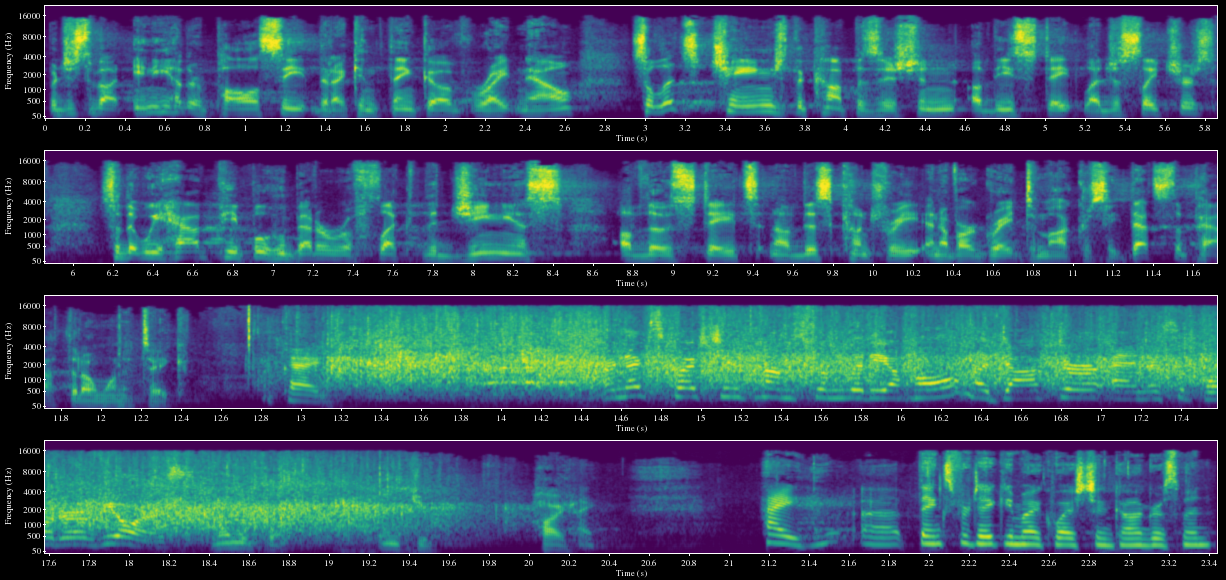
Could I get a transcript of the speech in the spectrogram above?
but just about any other policy that I can think of right now. So let's change the composition of these state legislatures so that we have people who better reflect the genius of those states and of this country and of our great democracy. That's the path that I want to take. Okay. Our next question comes from Lydia Holm, a doctor and a supporter of yours. Wonderful. Thank you. Hi. Hi. Hi. Uh, thanks for taking my question, Congressman.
